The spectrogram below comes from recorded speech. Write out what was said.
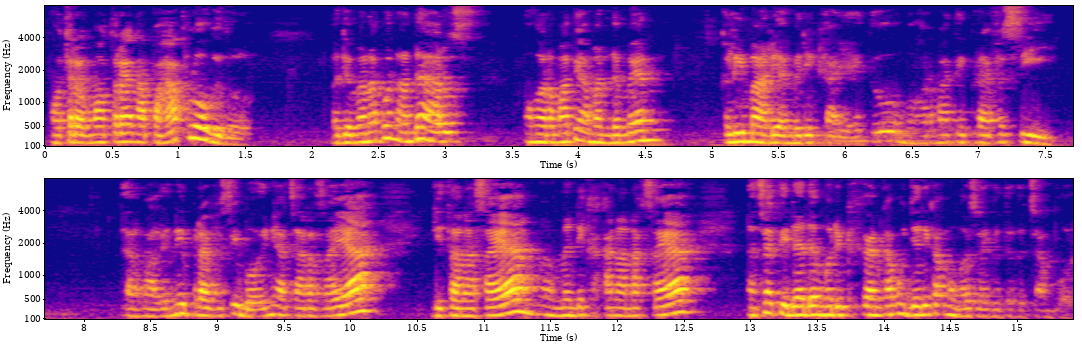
motret-motret apa haplo gitu bagaimanapun anda harus menghormati amandemen kelima di Amerika yaitu menghormati privasi dalam hal ini privasi bahwa ini acara saya di tanah saya menikahkan anak saya dan saya tidak ada merugikan kamu jadi kamu nggak usah ikut ikut campur.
